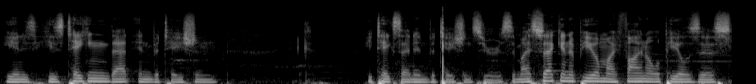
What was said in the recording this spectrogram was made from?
He, he's taking that invitation. He takes that invitation seriously. My second appeal, my final appeal is this.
